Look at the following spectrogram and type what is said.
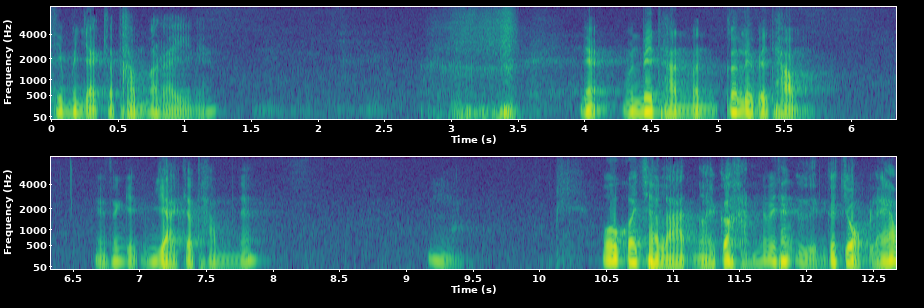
ที่มันอยากจะทำอะไรเนี่ย เนี่ย มันไม่ทันมันก็เลยไปทำเนี่ยสังเกตมันอยากจะทำนะโอ้ก็ฉลาดหน่อยก็หันไปทางอื่นก็จบแล้ว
